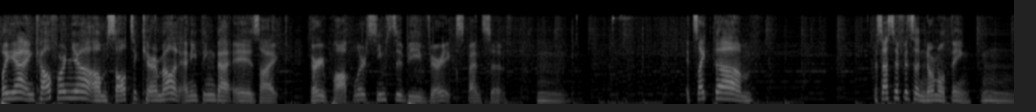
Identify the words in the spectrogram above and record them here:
But yeah, in California, um, salted caramel and anything that is like very popular seems to be very expensive. Hmm. It's like the um, it's as if it's a normal thing. Hmm.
